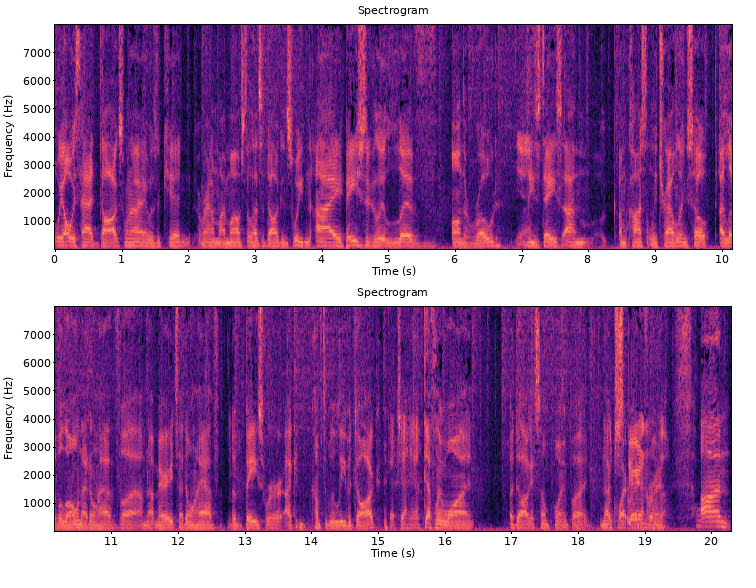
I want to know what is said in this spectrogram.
We always had dogs when I was a kid. Around my mom still has a dog in Sweden. I basically live on the road Yeah. these days. I'm I'm constantly traveling, so I live alone. I don't have. Uh, I'm not married, so I don't have a base where I can comfortably leave a dog. Gotcha, yeah. Definitely want a dog at some point, but not What's quite ready spirit for it. Um,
